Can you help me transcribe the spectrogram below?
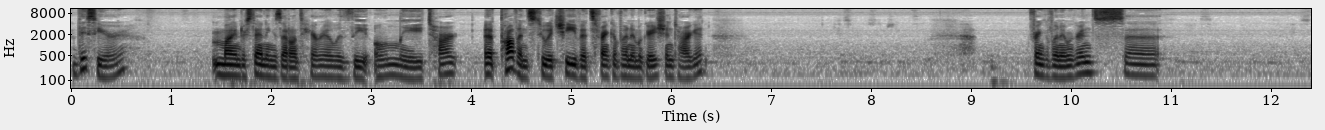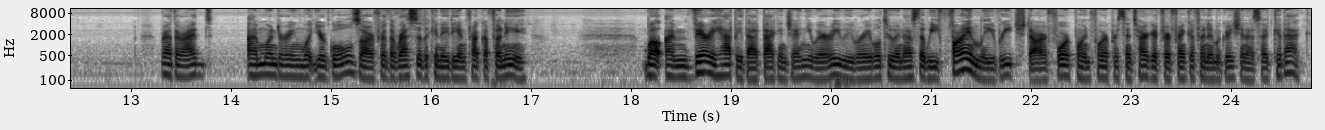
This year, my understanding is that Ontario is the only tar- uh, province to achieve its Francophone immigration target. Francophone immigrants uh, Rather, I'd, I'm wondering what your goals are for the rest of the Canadian Francophonie. Well, I'm very happy that back in January we were able to announce that we finally reached our 4.4% target for Francophone immigration outside Quebec.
